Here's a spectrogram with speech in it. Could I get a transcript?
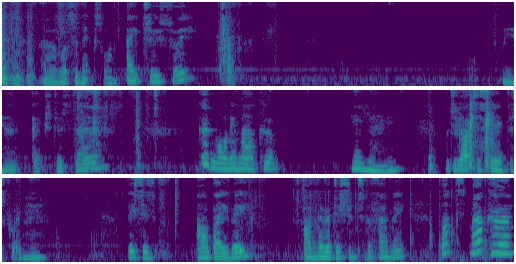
Uh, what's the next one? 823. We have extras there. Good morning, Malcolm. Hello. Would you like to see him? Just put him here. This is our baby, our new addition to the family. What's Malcolm?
